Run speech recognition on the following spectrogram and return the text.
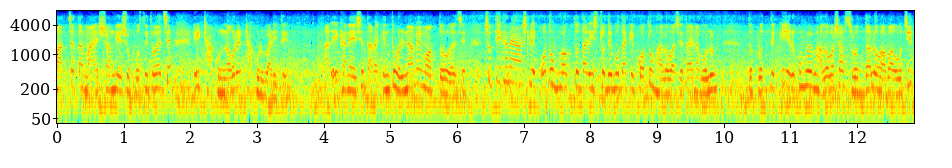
বাচ্চা তার মায়ের সঙ্গে এসে উপস্থিত হয়েছে, এই ঠাকুরনগরের ঠাকুর বাড়িতে আর এখানে এসে তারা কিন্তু হরিনামে মত্ত হয়েছে। সত্যি এখানে আসলে কত ভক্ত তার ইষ্ট দেবতাকে কত ভালোবাসে, তাই না বলুন? তো প্রত্যেককেই এরকমভাবে ভালোবাসা, শ্রদ্ধালু হওয়া উচিত।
